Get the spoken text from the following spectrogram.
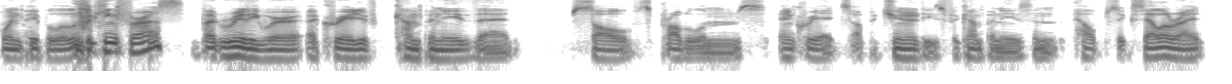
when people are looking for us. But really, we're a creative company that solves problems and creates opportunities for companies and helps accelerate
